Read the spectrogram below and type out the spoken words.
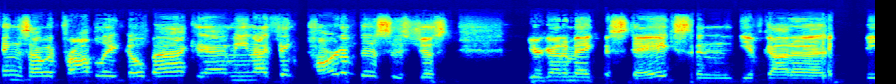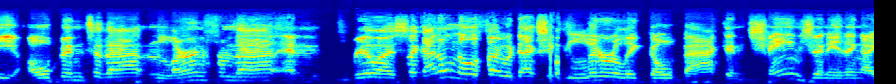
things I would probably go back. I mean, I think part of this is just you're going to make mistakes, and you've got to be open to that and learn from that and realized like I don't know if I would actually literally go back and change anything I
